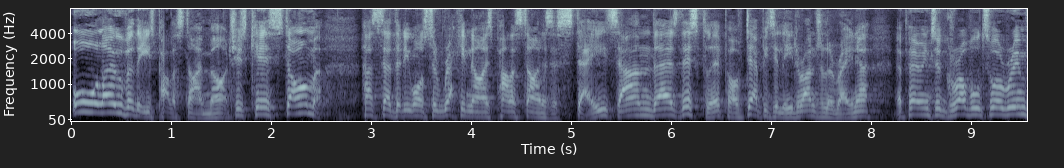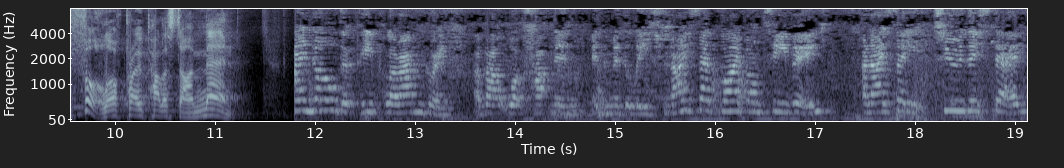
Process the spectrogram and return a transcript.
all over these Palestine marches. Keir Starmer has said that he wants to recognise Palestine as a state, and there's this clip of Deputy Leader Angela Rayner appearing to grovel to a room full of pro Palestine men. I know that people are angry about what's happening in the Middle East, and I said live on TV, and I say to this day,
